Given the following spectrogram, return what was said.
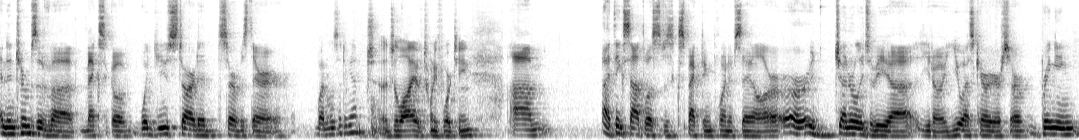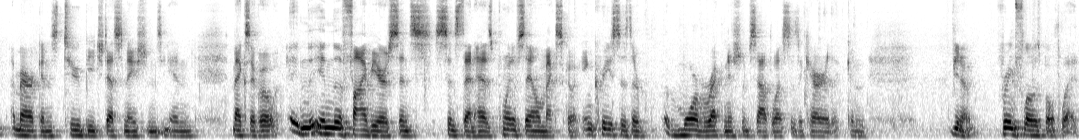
And in terms of uh, Mexico, when you started service there, when was it again? J- July of 2014. Um, I think Southwest was expecting point of sale, or, or generally to be a you know a U.S. carrier, so bringing Americans to beach destinations in Mexico. In the, in the five years since since then, has point of sale in Mexico increased? Is there more of a recognition of Southwest as a carrier that can, you know, bring flows both ways?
